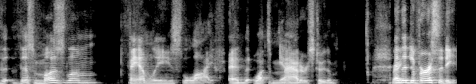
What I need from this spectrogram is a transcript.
th- this Muslim family's life and what Yeah. matters to them. Right. And the diversity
